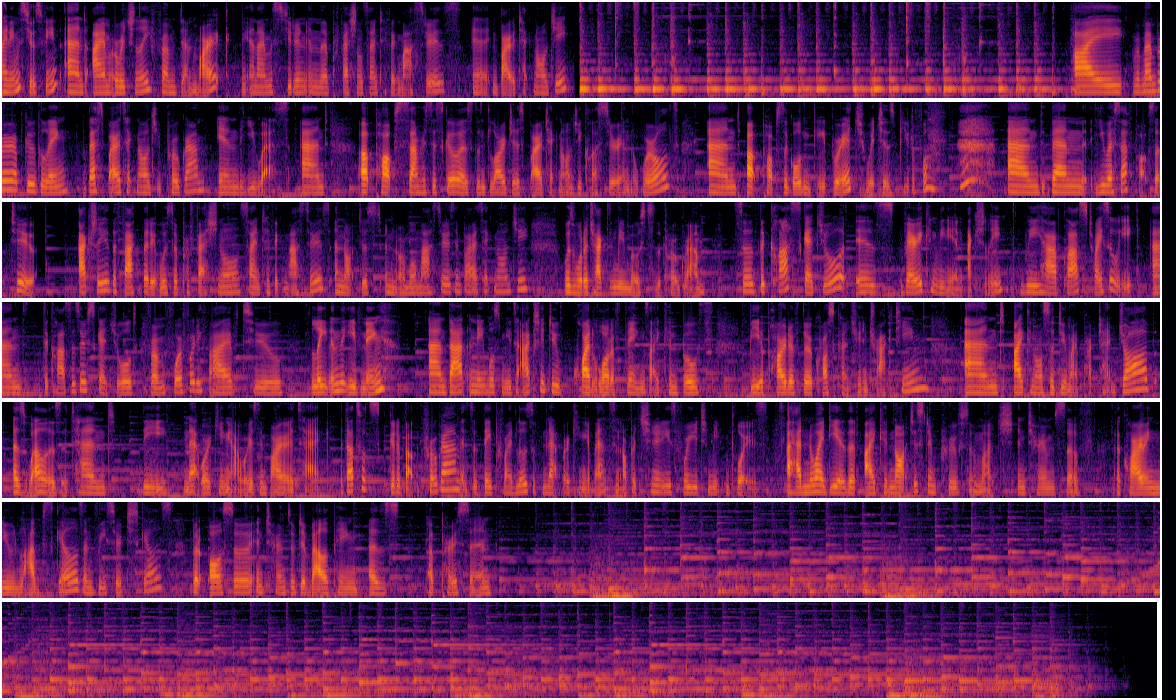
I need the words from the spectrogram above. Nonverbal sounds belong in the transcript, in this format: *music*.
My name is Josephine and I am originally from Denmark and I'm a student in the Professional Scientific Masters uh, in Biotechnology. I remember Googling the best biotechnology program in the US and up pops San Francisco as the largest biotechnology cluster in the world and up pops the Golden Gate Bridge, which is beautiful. *laughs* and then USF pops up too. Actually, the fact that it was a professional scientific master's and not just a normal master's in biotechnology was what attracted me most to the program. So the class schedule is very convenient actually. We have class twice a week and the classes are scheduled from 4.45 to late in the evening. And that enables me to actually do quite a lot of things. I can both be a part of the cross-country and track team and I can also do my part-time job as well as attend the networking hours in biotech. That's what's good about the program is that they provide loads of networking events and opportunities for you to meet employers. I had no idea that I could not just improve so much in terms of acquiring new lab skills and research skills, but also in terms of developing as a person.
